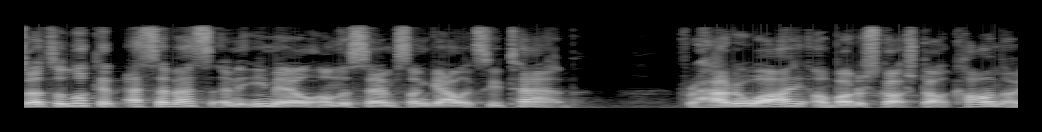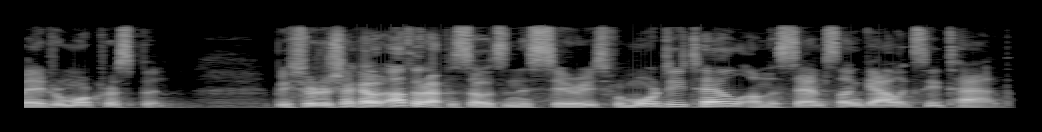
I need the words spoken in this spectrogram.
So that's a look at SMS and email on the Samsung Galaxy tab. For How Do I on Butterscotch.com, I'm Andrew Moore Crispin. Be sure to check out other episodes in this series for more detail on the Samsung Galaxy tab.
